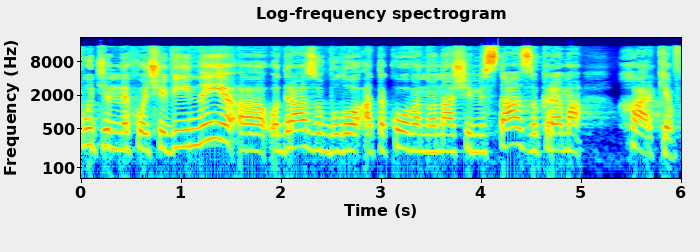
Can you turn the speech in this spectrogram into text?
Путін не хоче війни. Е, Одразу було атаковано наші міста, зокрема. Харків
